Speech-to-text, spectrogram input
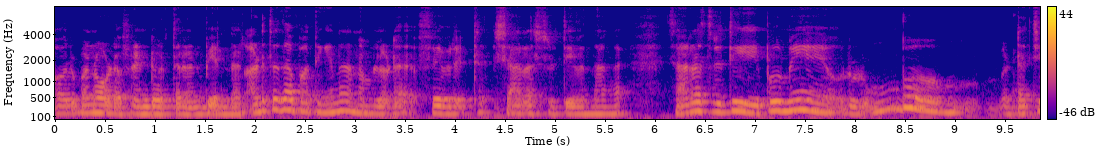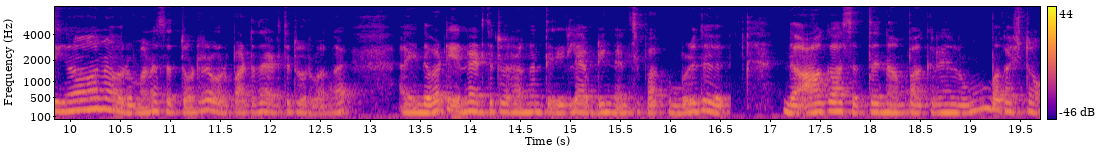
அவர் மனோட ஃப்ரெண்டு ஒருத்தர் அனுப்பியிருந்தார். அடுத்ததாக பார்த்தீங்கன்னா நம்மளோட ஃபேவரெட் ஷாரா ஸ்ருதி வந்தாங்க. ஷாரா ஸ்ருதி எப்போவுமே ஒரு ரொம்ப டச்சிங்கான ஒரு மனசை தொடர ஒரு பாட்டை தான் எடுத்துகிட்டு வருவாங்க. இந்த வாட்டி என்ன எடுத்துகிட்டு வராங்கன்னு தெரியல அப்படின்னு நினச்சி பார்க்கும் பொழுது இந்த ஆகாசத்தை நான் பார்க்குறேன் ரொம்ப கஷ்டம்.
